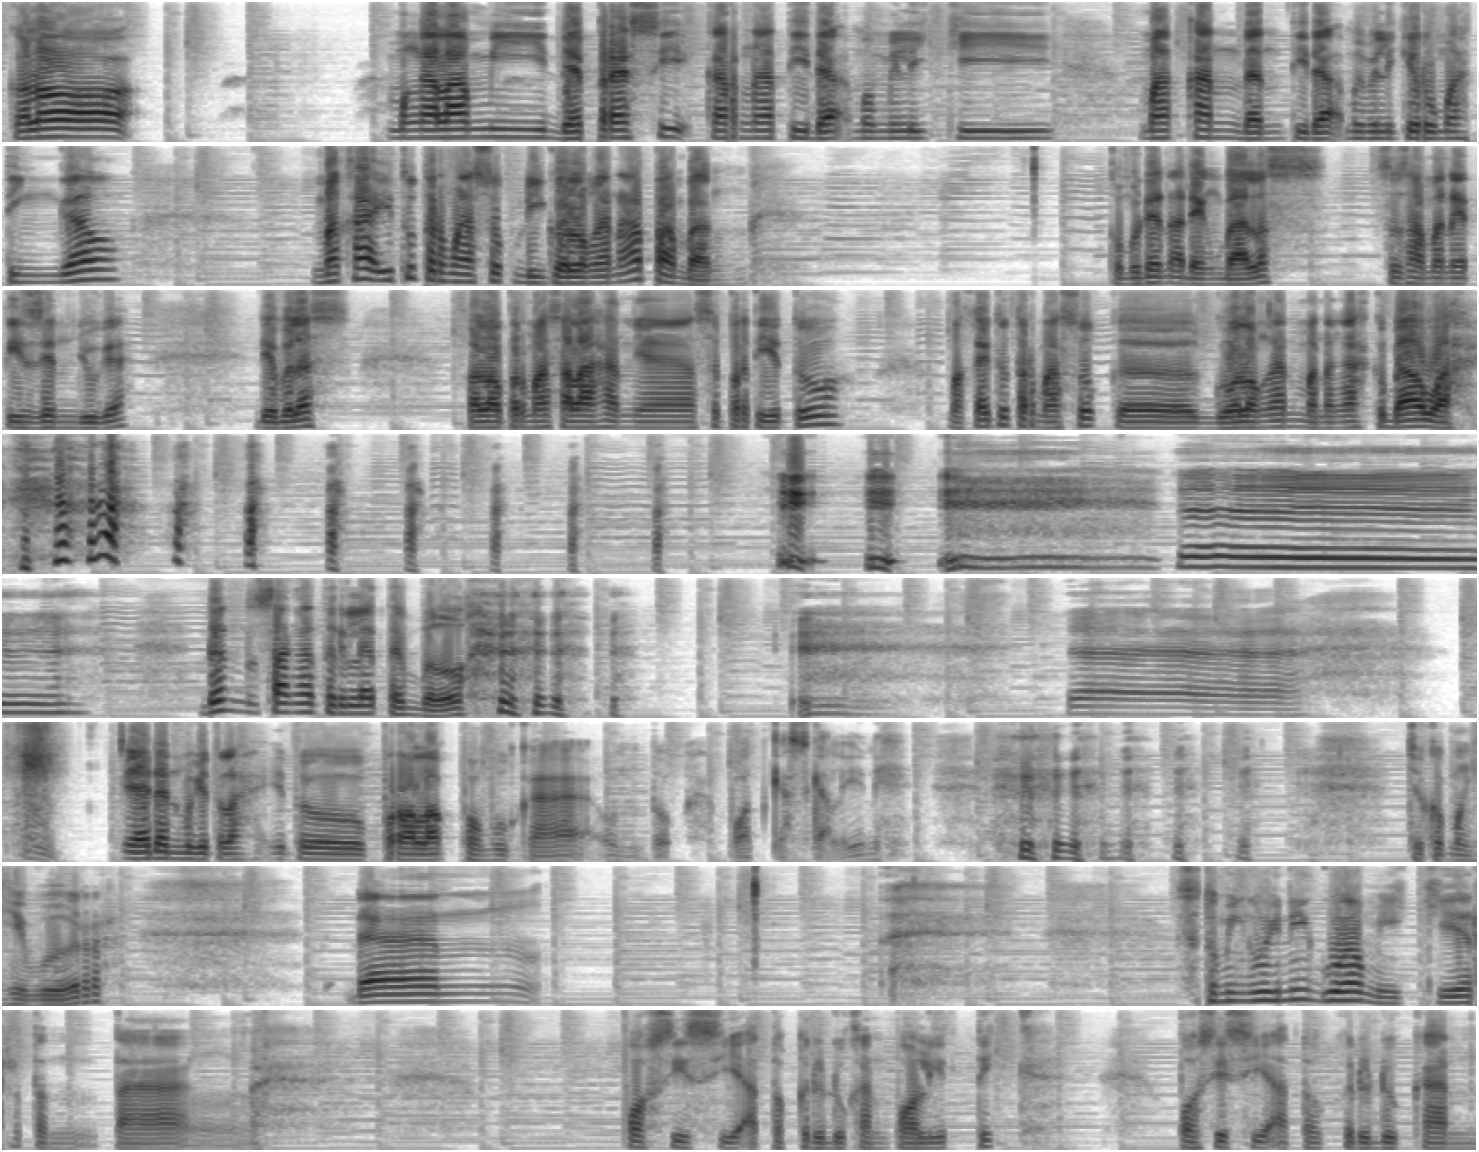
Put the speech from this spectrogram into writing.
kalau mengalami depresi karena tidak memiliki makan dan tidak memiliki rumah tinggal, maka itu termasuk di golongan apa, Bang? Kemudian ada yang balas sesama netizen juga. Dia balas, kalau permasalahannya seperti itu, maka itu termasuk ke golongan menengah ke bawah. dan sangat relatable. ya dan begitulah itu prolog pembuka untuk podcast kali ini. Cukup menghibur dan satu minggu ini gue mikir tentang posisi atau kedudukan politik, posisi atau kedudukan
